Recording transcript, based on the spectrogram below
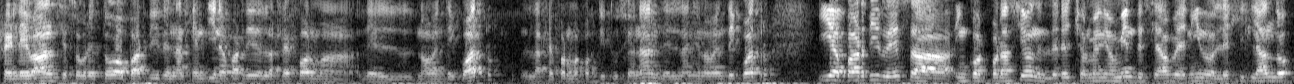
relevancia, sobre todo a partir en Argentina, a partir de la reforma del 94, la reforma constitucional del año 94, y a partir de esa incorporación del derecho al medio ambiente se ha venido legislando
